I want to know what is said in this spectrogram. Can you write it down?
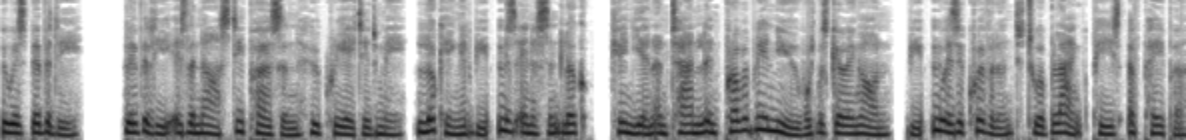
Who is Bibidi? Bibidi is the nasty person who created me. Looking at Bu's innocent look, Kinyan and Tanlin probably knew what was going on. Bu is equivalent to a blank piece of paper.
